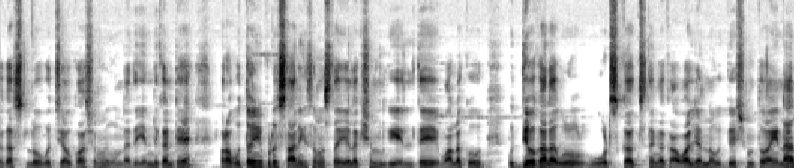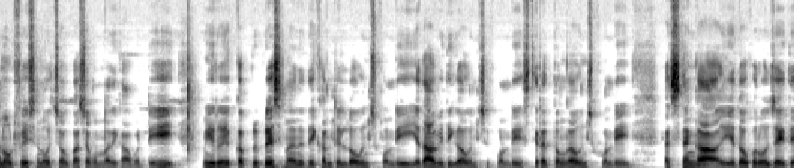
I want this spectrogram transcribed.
ఆగస్టులో వచ్చే అవకాశం ఉన్నది. ఎందుకంటే ప్రభుత్వం ఇప్పుడు స్థానిక సంస్థ ఎలక్షన్కి వెళ్తే వాళ్ళకు ఉద్యోగాల ఓట్స్ ఖచ్చితంగా కావాలి అన్న ఉద్దేశంతో అయినా నోటిఫికేషన్ వచ్చే అవకాశం ఉన్నది కాబట్టి మీరు యొక్క ప్రిపరేషన్ అనేది కంట్రీలో ఉంచుకోండి. యథావిధిగా ఉంచుకోండి. స్థిరత్వంగా ఉంచుకోండి. ఖచ్చితంగా ఏదో ఒక రోజు అయితే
